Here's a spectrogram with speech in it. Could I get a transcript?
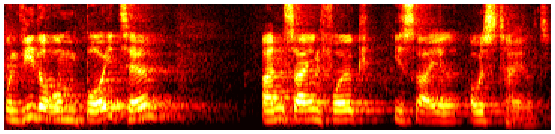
und wiederum Beute an sein Volk Israel austeilt.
